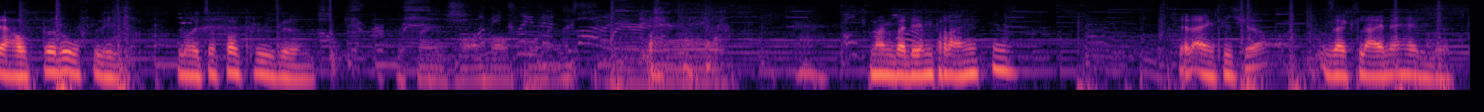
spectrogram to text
er hauptberuflich. Leute verprügeln. wahrscheinlich Warmhaut ohne Ende. Ich meine, bei dem Pranken, der hat eigentlich sehr kleine Hände.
